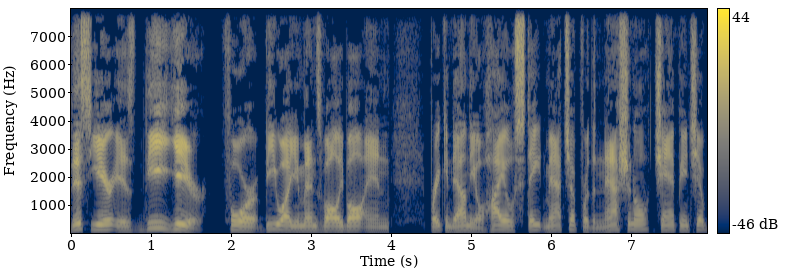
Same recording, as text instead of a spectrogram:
this year is the year for BYU men's volleyball and breaking down the Ohio State matchup for the national championship.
